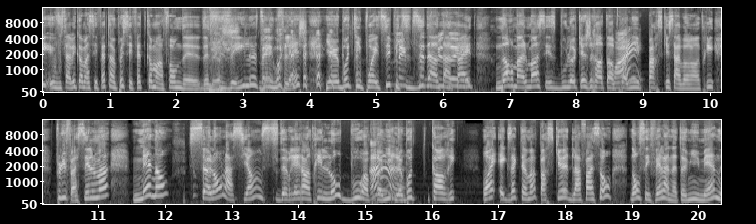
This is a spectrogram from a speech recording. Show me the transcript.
tu sais, vous savez comment c'est fait? Un peu, c'est fait comme en forme de, fusée, là, tu sais, Ben une ouais. flèche. Il y a un bout qui est pointu, puis tu te dis dans ta tête, normalement, c'est ce bout-là que je rentre en Ouais. premier parce que ça va rentrer plus facilement. Mais non, selon la science, tu devrais rentrer l'autre bout en premier, Ah. le bout carré. Oui, exactement, parce que de la façon dont c'est fait l'anatomie humaine,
